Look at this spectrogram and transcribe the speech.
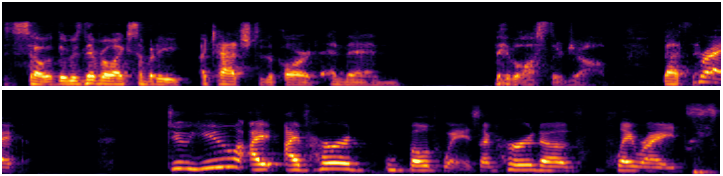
so there was never like somebody attached to the part and then they lost their job. That's Right. Do you I I've heard both ways. I've heard of playwrights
